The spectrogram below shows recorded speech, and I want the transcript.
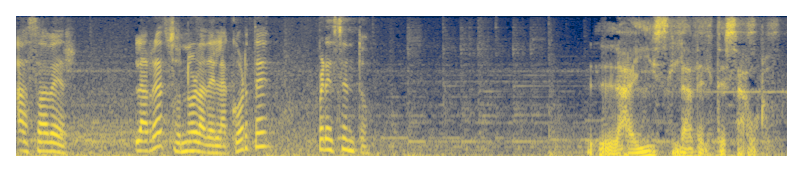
A saber, la red sonora de la corte presentó La isla del tesauro.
